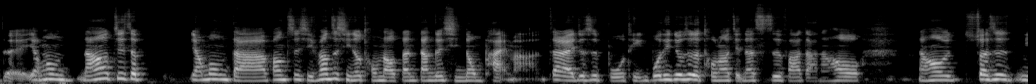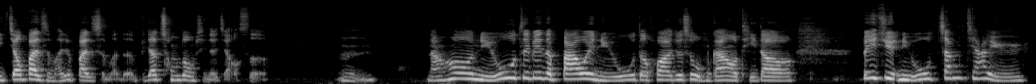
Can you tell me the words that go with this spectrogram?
对，杨孟，然后接着杨孟达、方知行，方知行就头脑担当跟行动派嘛，再来就是博婷，博婷就是个头脑简单、四肢发达，然后。然后算是你交办什么就办什么的，比较冲动型的角色。嗯，然后女巫这边的八位女巫的话，就是我们刚刚有提到悲剧女巫张嘉瑜，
